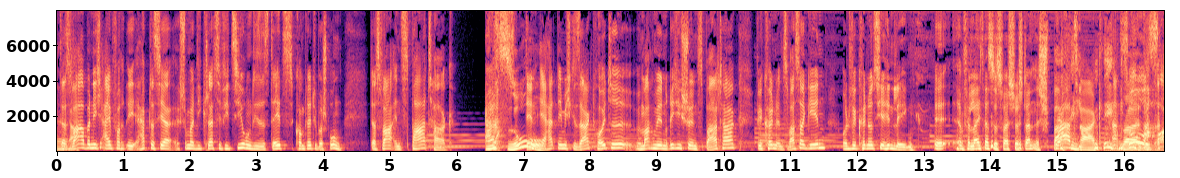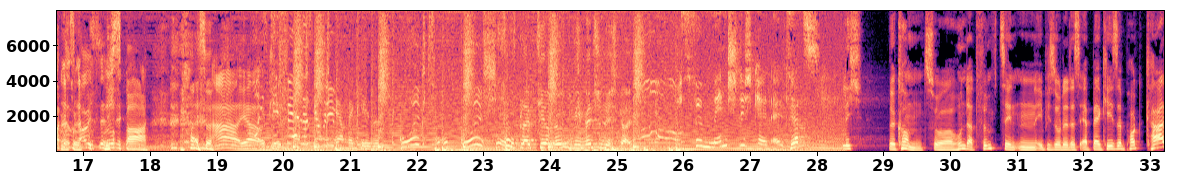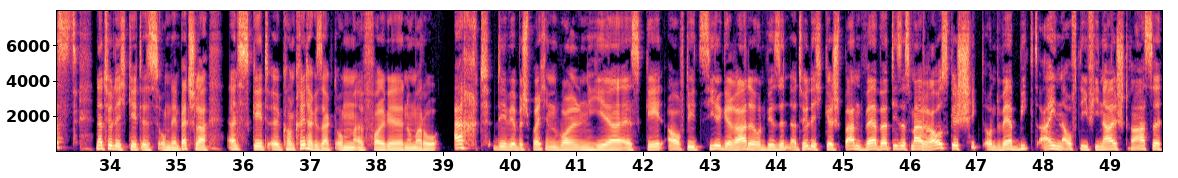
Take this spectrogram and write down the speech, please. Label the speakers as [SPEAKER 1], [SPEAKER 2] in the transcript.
[SPEAKER 1] ja,
[SPEAKER 2] Das war aber nicht einfach, ihr habt das ja schon mal die Klassifizierung dieses Dates komplett übersprungen. Das war ein Spa-Tag.
[SPEAKER 1] Ach so.
[SPEAKER 2] Denn er hat nämlich gesagt, heute machen wir einen richtig schönen Spa-Tag. Wir können ins Wasser gehen und wir können uns hier hinlegen.
[SPEAKER 1] Äh, vielleicht hast du es falsch verstanden. Es ist Spartag.
[SPEAKER 2] Ach so.
[SPEAKER 1] Das,
[SPEAKER 3] Oh, das hab ich
[SPEAKER 1] nicht Spa. Also,
[SPEAKER 2] Ah, ja, okay.
[SPEAKER 4] Erdbeerkäse.
[SPEAKER 5] Wo bleibt hier irgendwie Menschlichkeit?
[SPEAKER 6] Was für Menschlichkeit, Alter.
[SPEAKER 1] herzlich willkommen zur 115. Episode des Erdbeerkäse Podcast. Natürlich geht es um den Bachelor. Es geht äh, konkreter gesagt um äh, Folge Nummer 8, die wir besprechen wollen hier. Es geht auf die Zielgerade und wir sind natürlich gespannt, wer wird dieses Mal rausgeschickt und wer biegt ein auf die Finalstraße.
